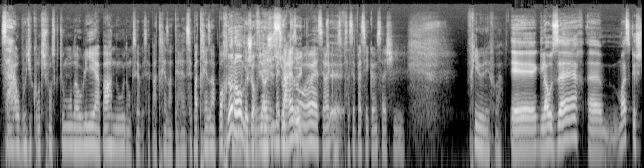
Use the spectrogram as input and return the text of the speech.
ça, au bout du compte, je pense que tout le monde a oublié à part nous, donc c'est pas très intéressant, c'est pas très important. Non, non, mais je reviens juste mais sur t'as le raison, truc. ouais, ouais, c'est vrai que ça s'est passé comme ça, je suis frileux des fois. Et Glauser, euh, moi, ce que je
